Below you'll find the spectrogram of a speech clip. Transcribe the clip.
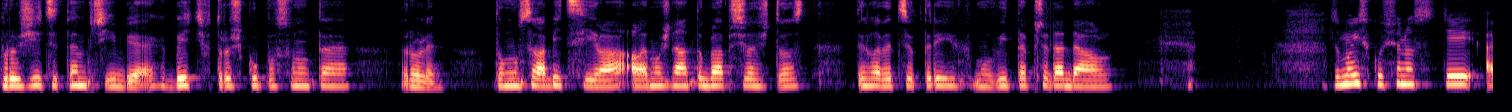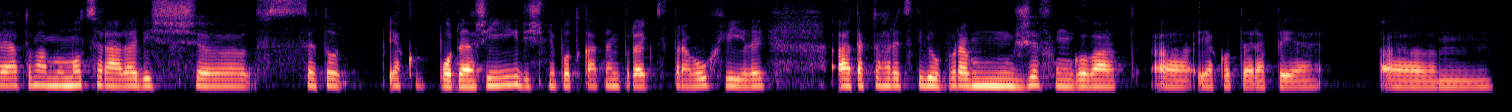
prožít si ten příběh, byť v trošku posunuté roli. To musela být síla, ale možná to byla příležitost tyhle věci, o kterých mluvíte, předat dál. Z mojí zkušenosti, a já to mám moc ráda, když eh, se to jako podaří, když mě potká ten projekt v pravou chvíli, tak to herectví opravdu může fungovat jako terapie, um,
